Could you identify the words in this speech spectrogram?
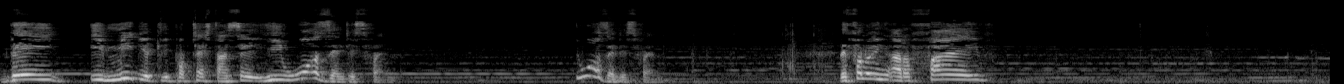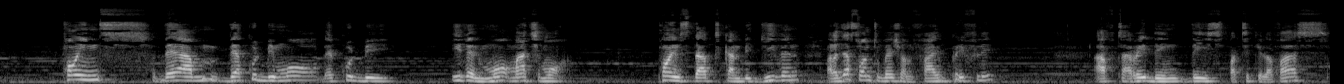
They immediately protest and say he wasn't his friend. He wasn't his friend. The following are five points. There, there could be more. There could be even more, much more points that can be given, but I just want to mention five briefly after reading this particular verse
